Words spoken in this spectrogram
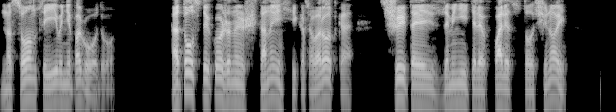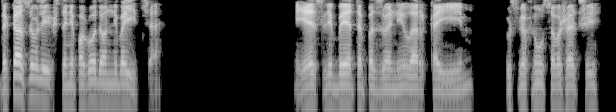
на солнце и в непогоду. А толстые кожаные штаны и косоворотка, сшитая из заменителя в палец толщиной, доказывали, что непогоды он не боится. «Если бы это позвонил Аркаим», — усмехнулся вошедший,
